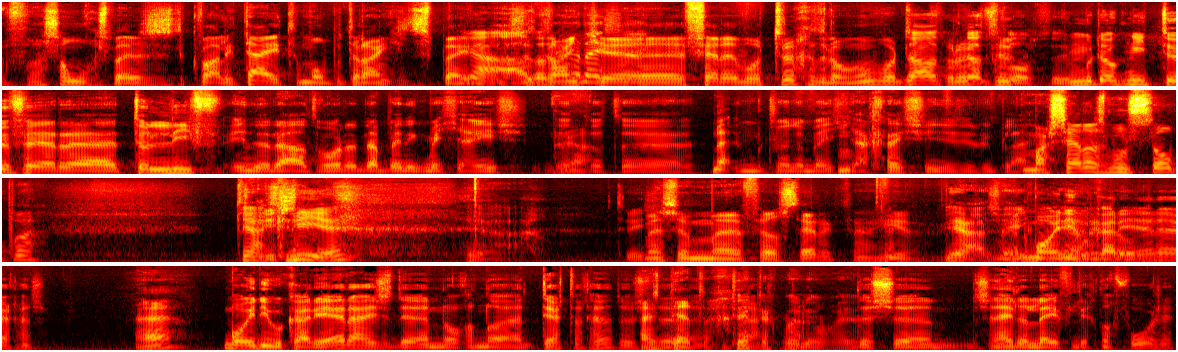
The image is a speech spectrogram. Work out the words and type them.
voor sommige spelers is het de kwaliteit om op het randje te spelen. Ja, Als het dat- randje verder wordt teruggedrongen, wordt Dat, klopt. Het moet ook niet te ver, eh, te lief inderdaad worden. Daar ben ik met je eens. Dat, Ja. dat, moet wel een beetje agressie natuurlijk blijven. Marcellus moet stoppen. Ja, knieën. Ja, Met hem eh, veel sterkte hier. ja Een mooie nieuwe carrière ergens. Hè? Mooie nieuwe carrière. Hij is de- nog een, eh, 30, hè? Dus, Hij is eh, 30. 30 maar nog, ja. Dus eh, zijn hele leven ligt nog voor zich.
